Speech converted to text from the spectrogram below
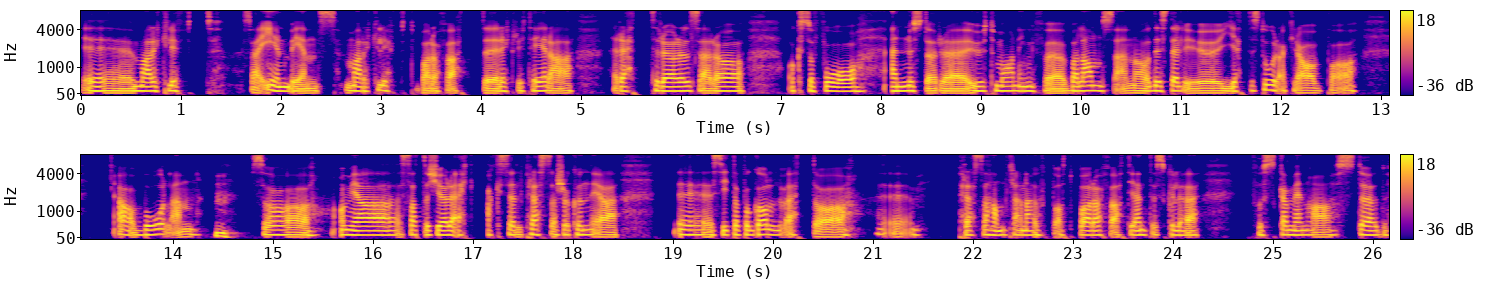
eh, marklyft, så här enbens marklyft, bara för att eh, rekrytera rätt rörelser och också få ännu större utmaning för balansen. Och det ställer ju jättestora krav på ja, bålen. Mm. Så om jag satt och körde axelpressar så kunde jag eh, sitta på golvet och eh, pressa hantlarna uppåt, bara för att jag inte skulle fuska med något stöd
